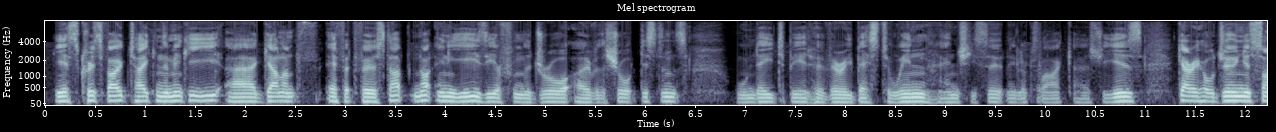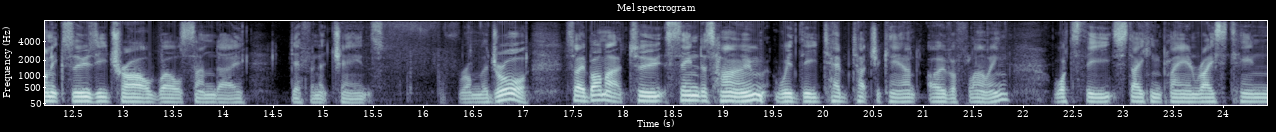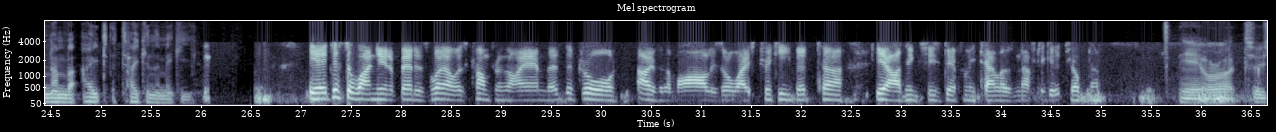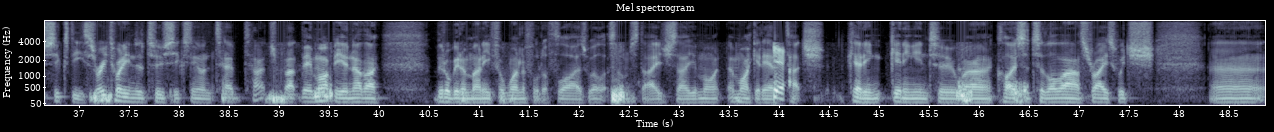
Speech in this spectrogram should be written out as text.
Yes, Chris Voak taking the Mickey. Uh, gallant f- effort first up. Not any easier from the draw over the short distance. Will need to be at her very best to win, and she certainly looks like uh, she is. Gary Hall Jr., Sonic Susie, trialled well Sunday. Definite chance f- from the draw. So, Bomber, to send us home with the Tab Touch account overflowing, what's the staking plan? Race 10, number 8, taking the Mickey. Yeah, just a one unit bet as well. As confident I am that the draw over the mile is always tricky, but uh, yeah, I think she's definitely talented enough to get the job done. Yeah, all right, 260. 320 to 260 on tab touch, but there might be another little bit of money for Wonderful to Fly as well at some stage, so you might it might get out Yeah. of touch getting getting into uh, closer to the last race, which uh,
